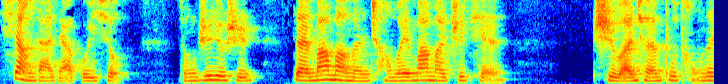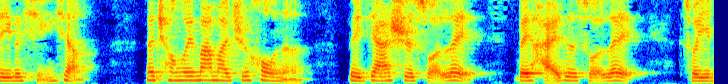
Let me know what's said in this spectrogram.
像大家闺秀。总之就是在妈妈们成为妈妈之前，是完全不同的一个形象。那成为妈妈之后呢？被家事所累，被孩子所累，所以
